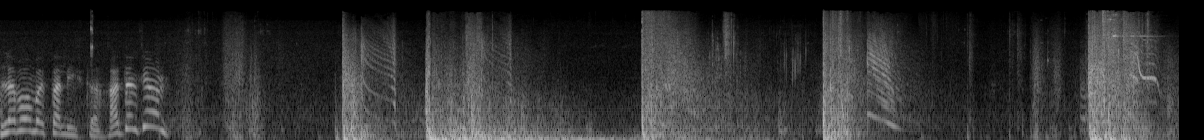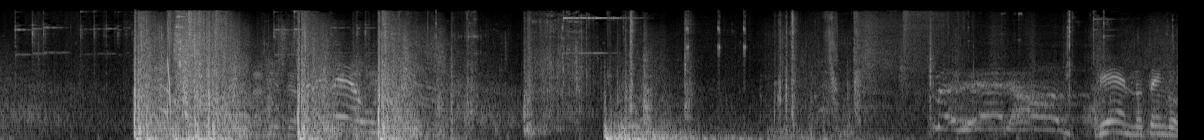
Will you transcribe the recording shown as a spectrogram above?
La bomba está lista. ¡Atención! Idea uno. Bien, tengo.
